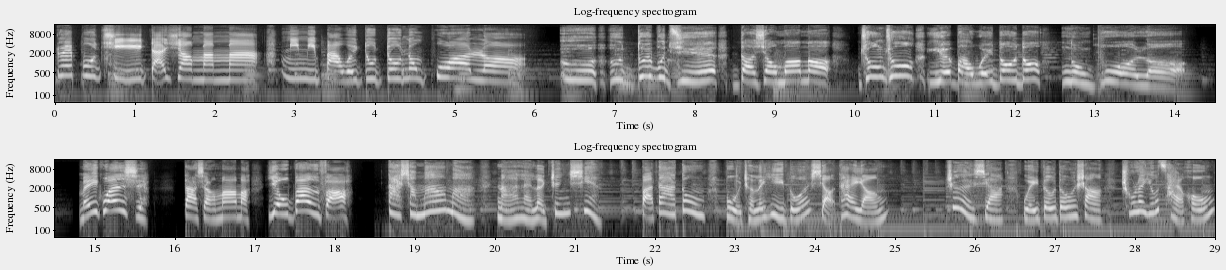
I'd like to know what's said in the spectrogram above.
对不起，大象妈妈，咪咪把围兜兜弄破了。呃呃，对不起，大象妈妈，冲冲也把围兜兜弄破了。没关系，大象妈妈有办法。大象妈妈拿来了针线，把大洞补成了一朵小太阳。这下围兜兜上除了有彩虹，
